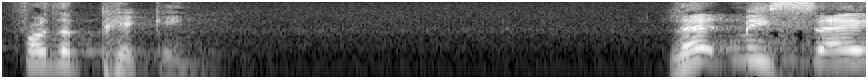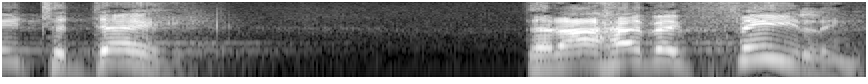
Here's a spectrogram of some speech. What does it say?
for the picking. Let me say today that I have a feeling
